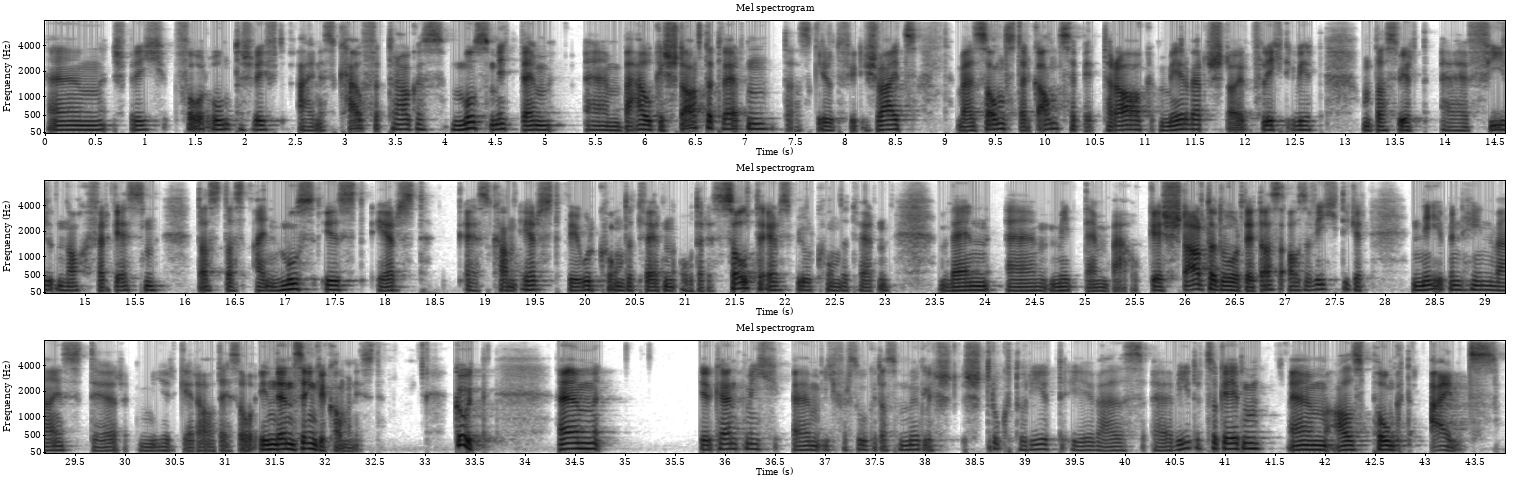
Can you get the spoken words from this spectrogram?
ähm, sprich vor Unterschrift eines Kaufvertrages, muss mit dem ähm, Bau gestartet werden. Das gilt für die Schweiz, weil sonst der ganze Betrag mehrwertsteuerpflichtig wird und das wird äh, viel noch vergessen, dass das ein Muss ist, erst es kann erst beurkundet werden oder es sollte erst beurkundet werden, wenn ähm, mit dem Bau gestartet wurde. Das als wichtiger Nebenhinweis, der mir gerade so in den Sinn gekommen ist. Gut. Ähm, ihr kennt mich, ähm, ich versuche das möglichst strukturiert jeweils äh, wiederzugeben. Ähm, als Punkt 1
